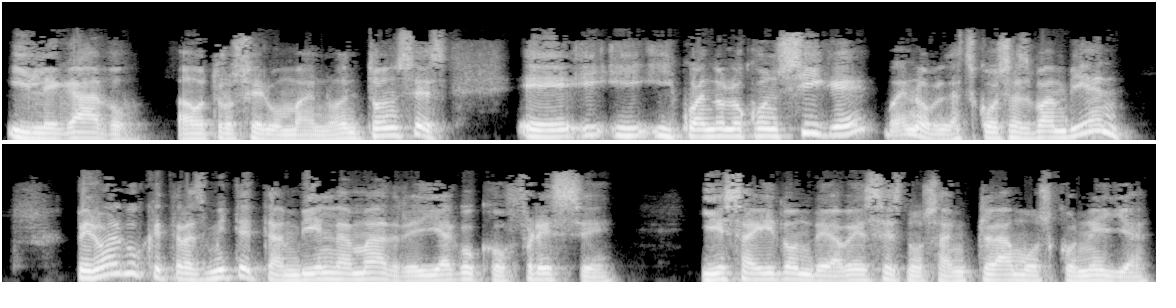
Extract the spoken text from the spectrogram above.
y legado a otro ser humano. Entonces, eh, y, y- cuando lo consigue, bueno, las cosas van bien. Pero algo que transmite también la madre y algo que ofrece, y es ahí donde a veces nos anclamos con ella,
